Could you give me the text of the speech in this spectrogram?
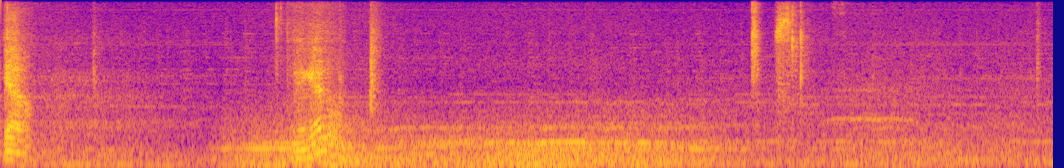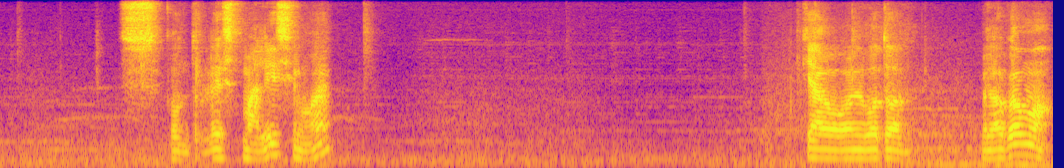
¿Qué hago? ¿Qué hago? Ss, Control es malísimo, ¿eh? ¿Qué hago con el botón? ¿Me lo como?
